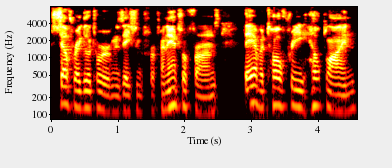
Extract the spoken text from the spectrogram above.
self-regulatory organization for financial firms. They have a toll-free helpline.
